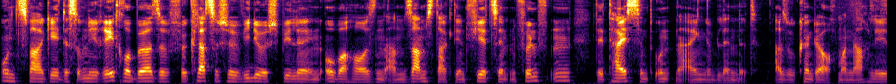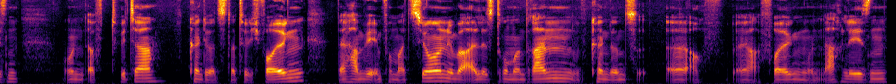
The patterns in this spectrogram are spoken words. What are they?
Und zwar geht es um die Retro-Börse für klassische Videospiele in Oberhausen am Samstag, den 14.05. Details sind unten eingeblendet. Also könnt ihr auch mal nachlesen. Und auf Twitter könnt ihr uns natürlich folgen. Da haben wir Informationen über alles drum und dran. Könnt uns äh, auch ja, folgen und nachlesen.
